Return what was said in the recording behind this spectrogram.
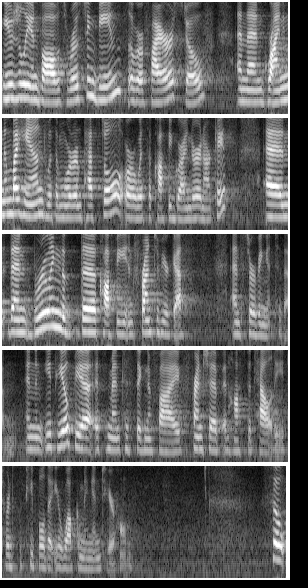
usually involves roasting beans over a fire or stove, and then grinding them by hand with a mortar and pestle or with a coffee grinder in our case, and then brewing the, the coffee in front of your guests and serving it to them. And in Ethiopia, it's meant to signify friendship and hospitality towards the people that you're welcoming into your home. So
